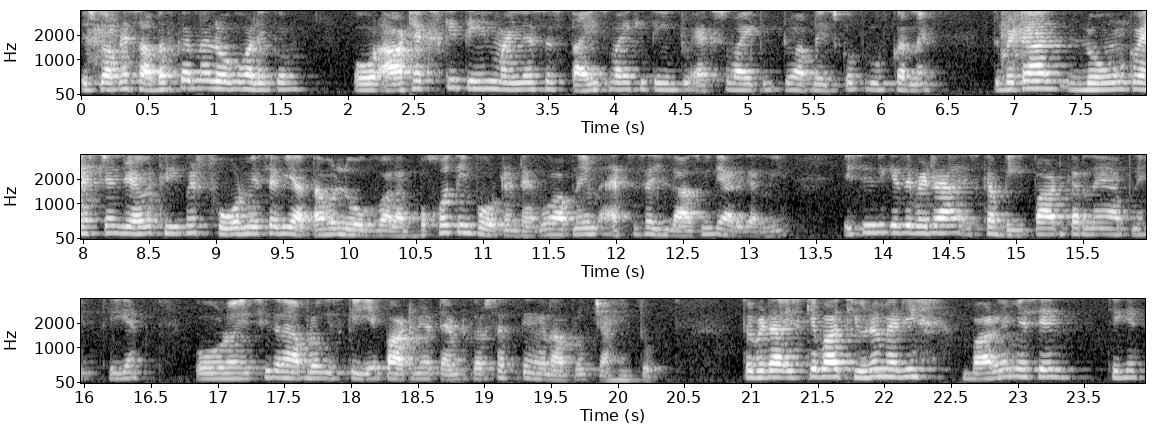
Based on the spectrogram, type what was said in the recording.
इसको आपने साबित करना है लोगों वाले को और आठ एक्स की तीन माइनस सताईस वाई की तीन टू एक्स वाई टू आपने इसको प्रूव करना है। तो बेटा लॉन्ग क्वेश्चन जो है वो थ्री पॉइंट फोर में से भी आता है वो लोग वाला। बहुत इंपॉर्टेंट है। वो आपने एक्सरसाइज लास्ट में तैयार करनी है। इसी तरीके से बेटा, इसका बी पार्ट करना है आपने, ठीक है? और इसी तरह आप लोग इसके ये पार्ट भी अटैम्प्ट कर सकते हैं, अगर आप लोग चाहें तो। तो बेटा, इसके बाद थ्योरम है जी, बारहवें में से, ठीक है?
